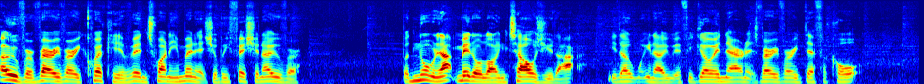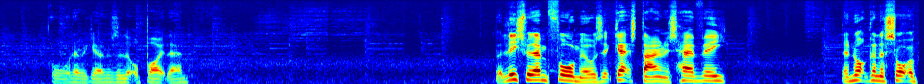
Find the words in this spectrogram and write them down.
over very, very quickly. Within 20 minutes, you'll be fishing over. But normally that middle line tells you that. You don't, you know, if you go in there and it's very, very difficult. Oh, there we go. There's a little bite then. But at least with them four mils, it gets down, it's heavy. They're not going to sort of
